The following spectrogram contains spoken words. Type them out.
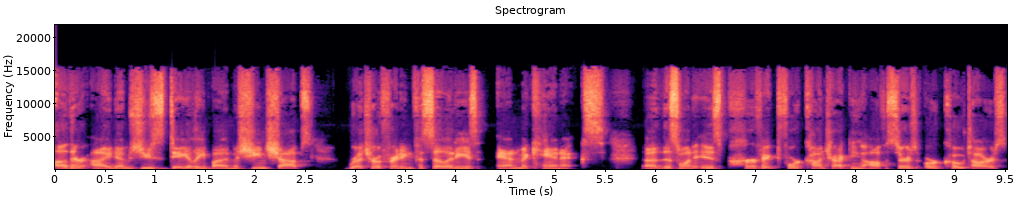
other items used daily by machine shops, retrofitting facilities, and mechanics. Uh, this one is perfect for contracting officers or COTARs,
